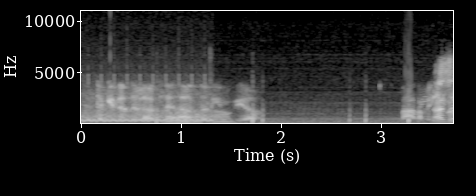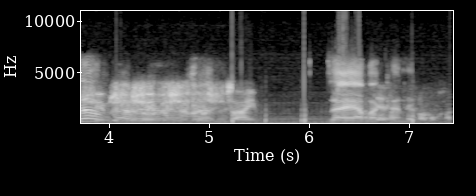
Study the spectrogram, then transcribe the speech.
תגיד את זה לאט לאט, אני מביאה. מערבית. עזוב, 33 2 זה היה בקנה. הצבע מוכן.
